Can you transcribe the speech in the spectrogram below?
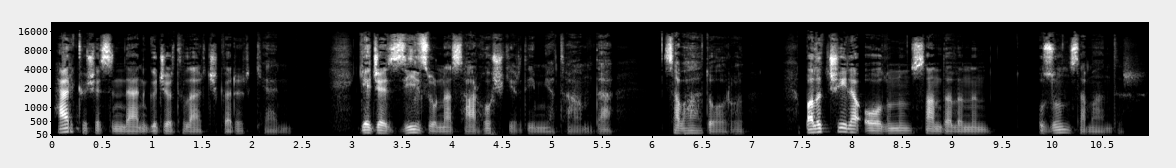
her köşesinden gıcırtılar çıkarırken, gece zil zurna sarhoş girdiğim yatağımda, sabaha doğru balıkçıyla oğlunun sandalının uzun zamandır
